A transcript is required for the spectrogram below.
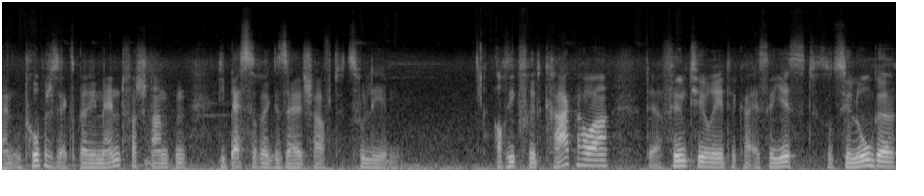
ein utopisches Experiment verstanden, die bessere Gesellschaft zu leben. Auch Siegfried Krakauer, der Filmtheoretiker, Essayist, Soziologe,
